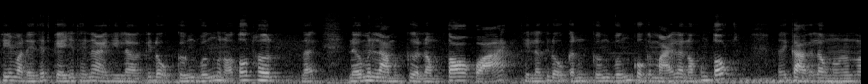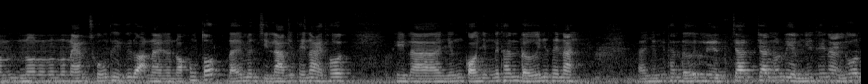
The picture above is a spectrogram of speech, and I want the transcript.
khi mà để thiết kế như thế này thì là cái độ cứng vững của nó tốt hơn. Đấy nếu mình làm một cửa lồng to quá ấy, thì là cái độ cứng cứng vững của cái máy là nó không tốt. Đấy cả cái lồng nó nó, nó, nó, nó ném xuống thì cái đoạn này là nó không tốt. Đấy mình chỉ làm như thế này thôi. Thì là những có những cái thân đỡ như thế này đấy, những cái thân đỡ liền chân chân nó liền như thế này luôn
